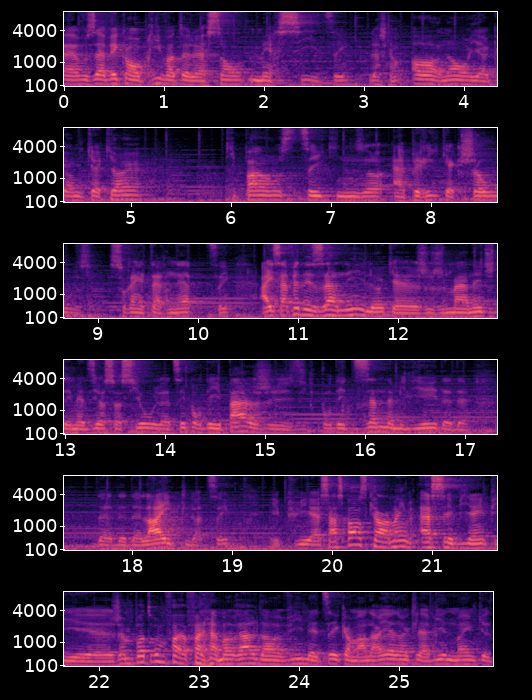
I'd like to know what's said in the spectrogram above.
euh, vous avez compris votre leçon, merci. Là, je suis comme, oh non, il y a comme quelqu'un qui pense, tu sais, qui nous a appris quelque chose sur Internet, ça fait des années, là, que je, manage des médias sociaux, là, pour des pages, pour des dizaines de milliers de, likes, là. Et puis, euh, ça se passe quand même assez bien, puis euh, j'aime pas trop me faire la morale dans la vie, mais comme en arrière d'un clavier de même, que tu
